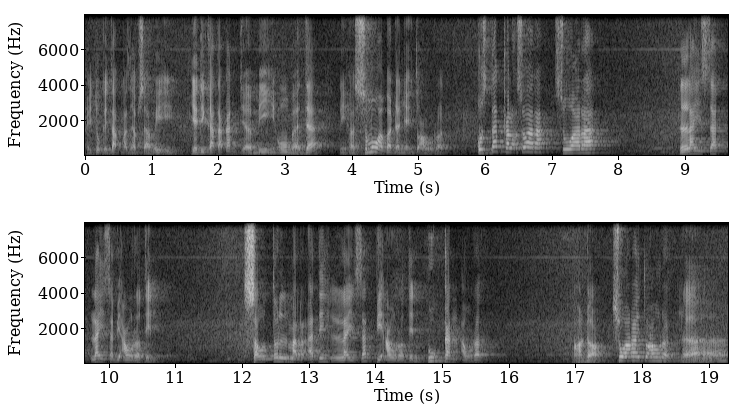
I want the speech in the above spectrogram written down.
Itu kitab mazhab Syafi'i. Ya dikatakan jami'u bada nih semua badannya itu aurat. Ustadz kalau suara, suara laisat laisa bi auratin sautul mar'ati laisat bi auratin. Bukan aurat. Ada. Suara itu aurat. Nah,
